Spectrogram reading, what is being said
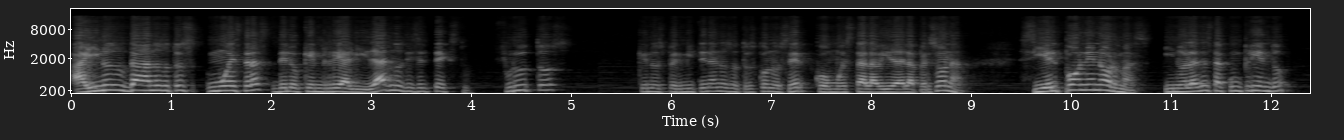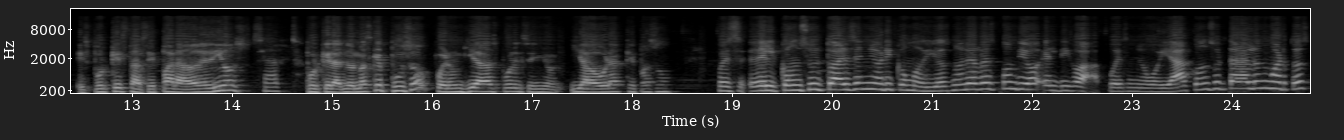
ahí nos da a nosotros muestras de lo que en realidad nos dice el texto. Frutos que nos permiten a nosotros conocer cómo está la vida de la persona. Si él pone normas y no las está cumpliendo, es porque está separado de Dios. Exacto. Porque las normas que puso fueron guiadas por el Señor. ¿Y ahora qué pasó? Pues él consultó al Señor y como Dios no le respondió, él dijo, ah, pues me voy a consultar a los muertos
